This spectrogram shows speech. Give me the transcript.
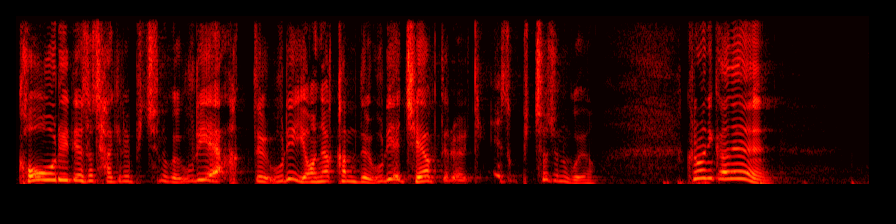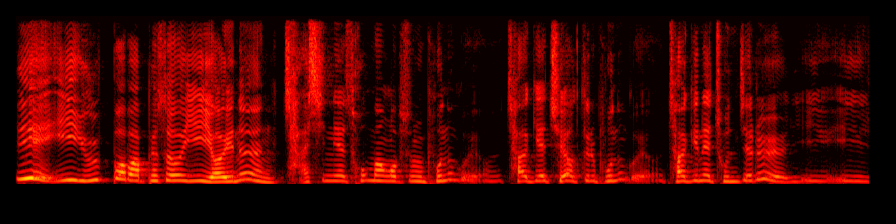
거울이 돼서 자기를 비추는 거예요. 우리의 악들, 우리의 연약함들, 우리의 죄악들을 계속 비춰주는 거예요. 그러니까는 이, 이 율법 앞에서 이 여인은 자신의 소망 없음을 보는 거예요. 자기의 죄악들을 보는 거예요. 자기네 존재를 이, 이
